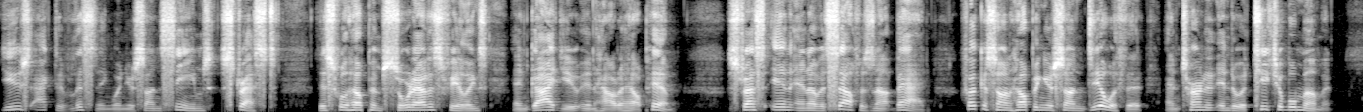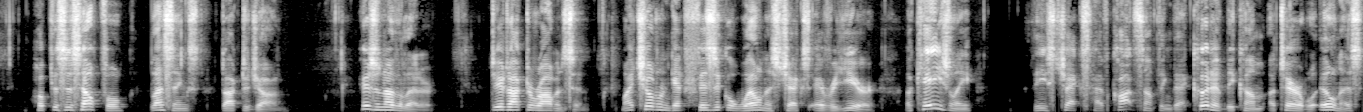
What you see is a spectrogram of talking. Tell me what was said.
use active listening when your son seems stressed. This will help him sort out his feelings and guide you in how to help him. Stress in and of itself is not bad. Focus on helping your son deal with it and turn it into a teachable moment. Hope this is helpful. Blessings, Dr. Jon. Here's another letter. Dear Dr. Robinson, my children get physical wellness checks every year. Occasionally, these checks have caught something that could have become a terrible illness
